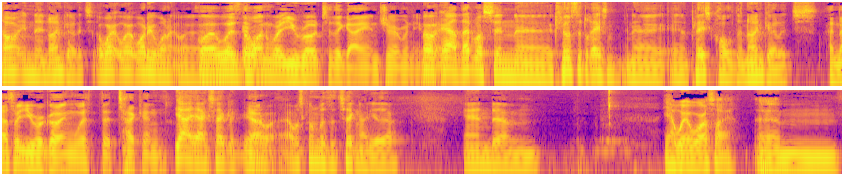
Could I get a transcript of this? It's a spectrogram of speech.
Oh, in uh, Neugalitz. Uh, where, where, what do you want? Uh, well, it was the one where you wrote to the guy in Germany. Oh right? yeah, that was in uh, close to Dresden, in a, in a place called uh, Neugalitz. And that's what you were going with the Tecken. Yeah, yeah, exactly. Yeah. I, I was going with the techno idea there, and um, yeah, where was I? Um,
